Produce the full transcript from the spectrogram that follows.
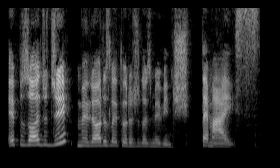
episódio de Melhores Leituras de 2020. Até mais!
